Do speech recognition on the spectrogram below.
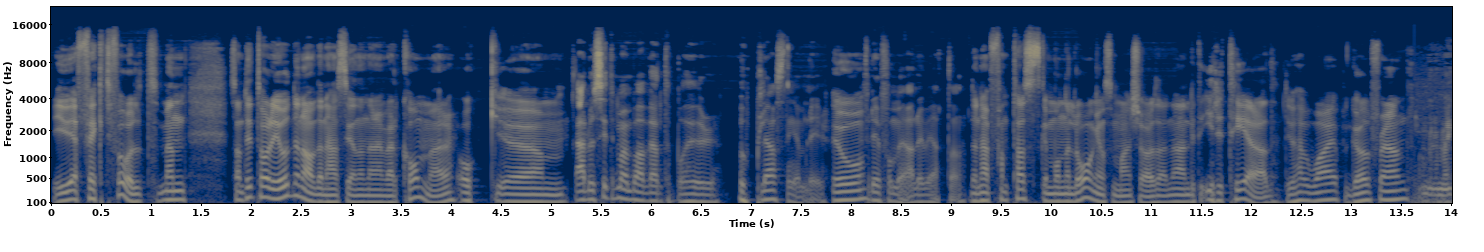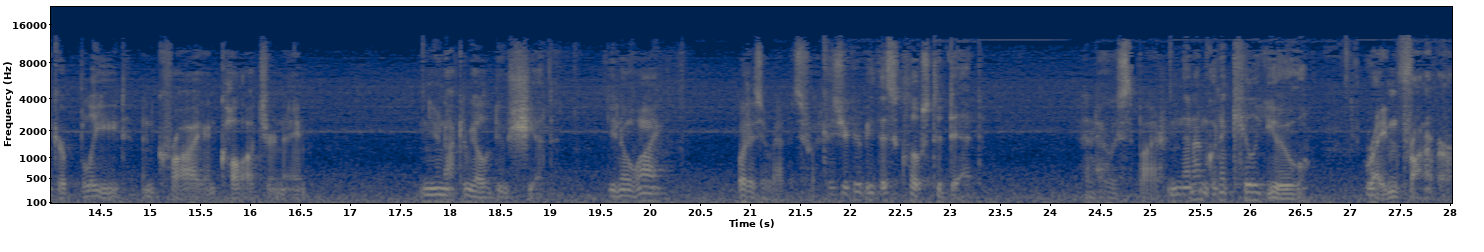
det är ju effektfullt, men samtidigt tar det udden av den här scenen när den väl kommer. Och, ehm, Ja, då sitter man bara och väntar på hur upplösningen blir. jo, För det får man ju aldrig veta. den här fantastiska monologen som han kör, så här, när han är lite irriterad. Do you have a wife, a girlfriend? I'm gonna make her bleed and cry and call out your name. And you're not gonna be able to do shit. You know why? What is a rabbit's foot? Because you're gonna be this close to dead. And who's the buyer? And then I'm gonna kill you right in front of her.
